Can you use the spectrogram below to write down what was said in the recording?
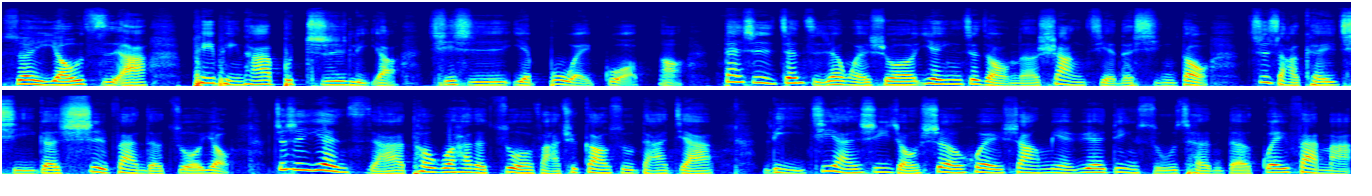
所以游子啊，批评他不知礼啊，其实也不为过啊。但是曾子认为说，晏婴这种呢尚俭的行动，至少可以起一个示范的作用，就是晏子啊，透过他的做法去告诉大家，礼既然是一种社会上面约定俗成的规范嘛，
